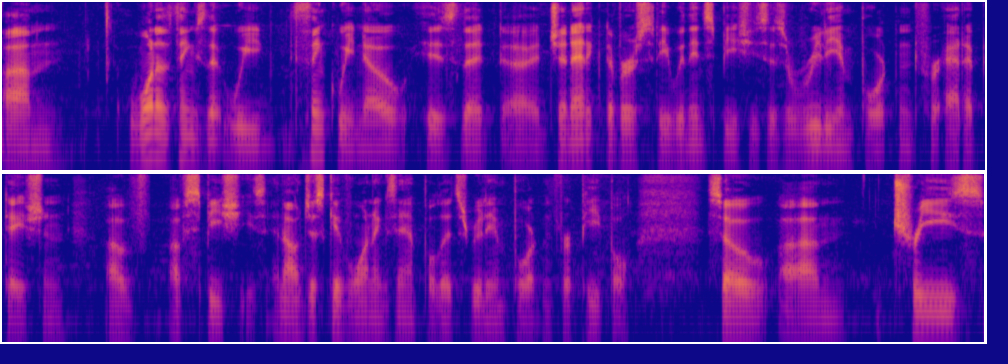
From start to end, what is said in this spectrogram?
Um, one of the things that we think we know is that uh, genetic diversity within species is really important for adaptation of, of species. And I'll just give one example that's really important for people. So, um, trees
